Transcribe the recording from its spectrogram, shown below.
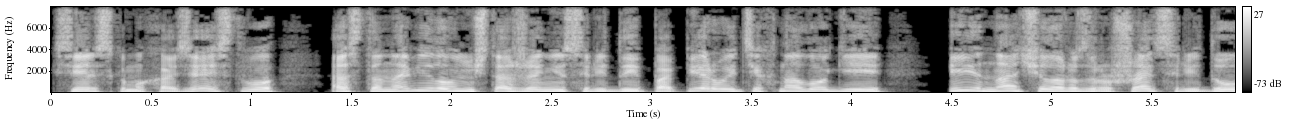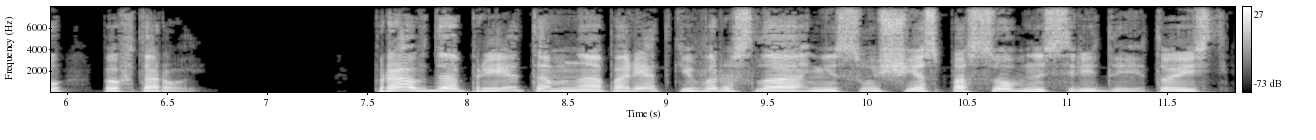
к сельскому хозяйству, остановило уничтожение среды по первой технологии и начало разрушать среду по второй. Правда, при этом на порядке выросла несущая способность среды, то есть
